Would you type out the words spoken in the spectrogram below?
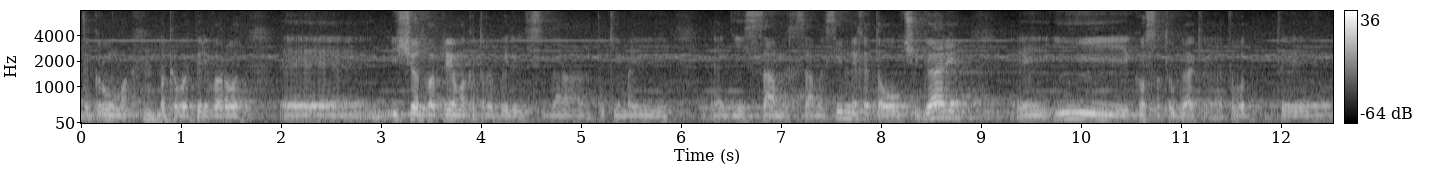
тегрума, боковой переворот. Э, еще два приема, которые были действительно такие мои, одни из самых-самых сильных. Это Олчигари э, и Косатугаки. Это вот э,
